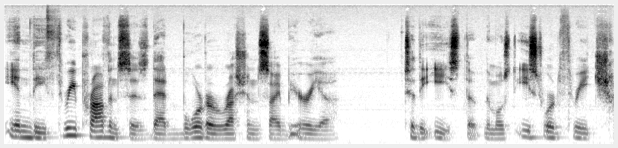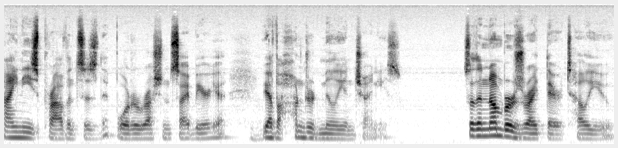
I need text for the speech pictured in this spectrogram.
in the three provinces that border Russian Siberia to the east, the, the most eastward three Chinese provinces that border Russian Siberia, you have 100 million Chinese. So the numbers right there tell you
